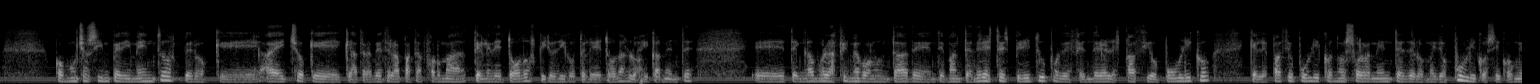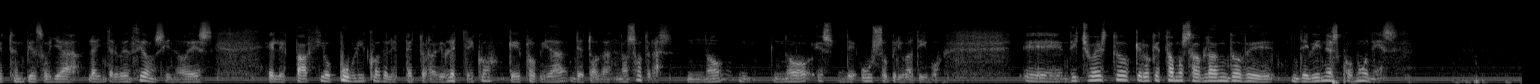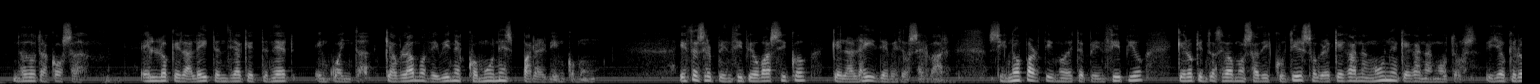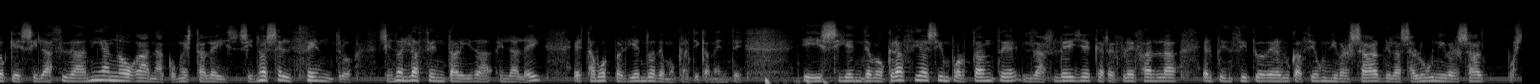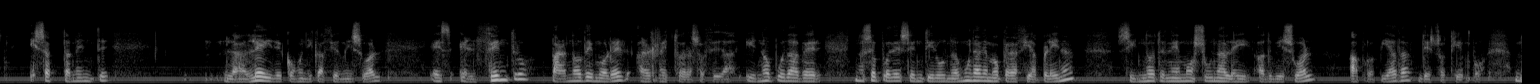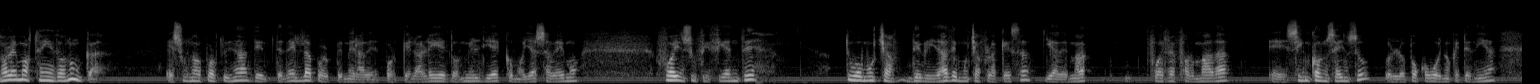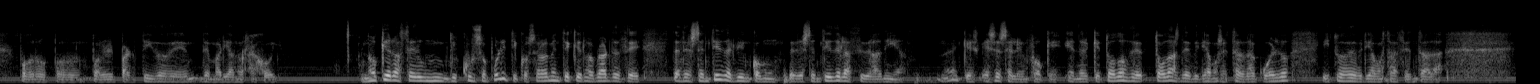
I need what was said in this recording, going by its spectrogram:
con muchos impedimentos, pero que ha hecho que, a través de la plataforma Tele de Todos, que yo digo Tele de Todas, lógicamente, eh, tengamos la firme voluntad de, mantener este espíritu por defender el espacio público, que el espacio público no es solamente de los medios públicos, y con esto empiezo ya la intervención, sino es el espacio público del espectro radioeléctrico, que es propiedad de todas nosotras, no, no es de uso privativo. Eh, dicho esto, creo que estamos hablando de bienes comunes, no de otra cosa. Es lo que la ley tendría que tener en cuenta, que hablamos de bienes comunes para el bien común. Y este es el principio básico que la ley debe de observar. Si no partimos de este principio, creo que entonces vamos a discutir sobre qué ganan uno y qué ganan otros. Y yo creo que si la ciudadanía no gana con esta ley, si no es el centro, si no es la centralidad en la ley, estamos perdiendo democráticamente. Y si en democracia es importante las leyes que reflejan el principio de la educación universal, de la salud universal, pues exactamente la ley de comunicación visual es el centro para no demoler al resto de la sociedad. Y no puede haber, no se puede sentir uno en una democracia plena si no tenemos una ley audiovisual apropiada de esos tiempos. No la hemos tenido nunca. Es una oportunidad de tenerla por primera vez, porque la ley de 2010, como ya sabemos, fue insuficiente, tuvo muchas debilidades, mucha flaqueza y además fue reformada eh, sin consenso, lo poco bueno que tenía, por, el partido de, Mariano Rajoy. No quiero hacer un discurso político, solamente quiero hablar desde, desde el sentido del bien común, desde el sentido de la ciudadanía, ¿eh? que ese es el enfoque en el que todos todas deberíamos estar de acuerdo y todos deberíamos estar centradas.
